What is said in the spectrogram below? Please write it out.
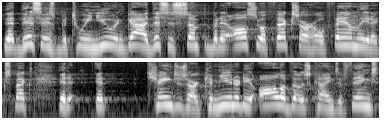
that this is between you and God. This is something, but it also affects our whole family. It expects it it changes our community, all of those kinds of things.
